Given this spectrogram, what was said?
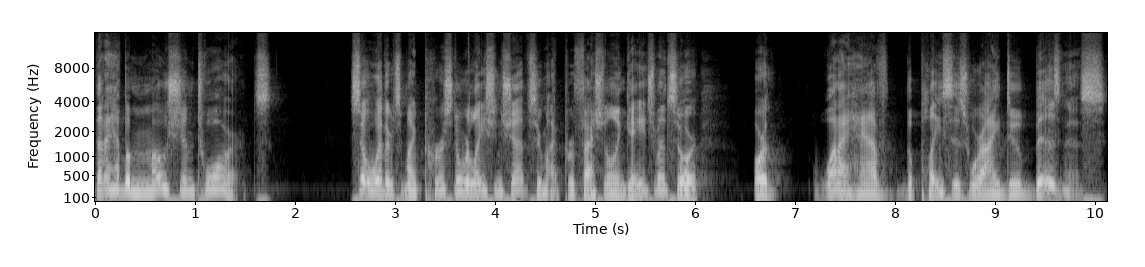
that I have emotion towards. So whether it's my personal relationships or my professional engagements or or what I have, the places where I do business,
